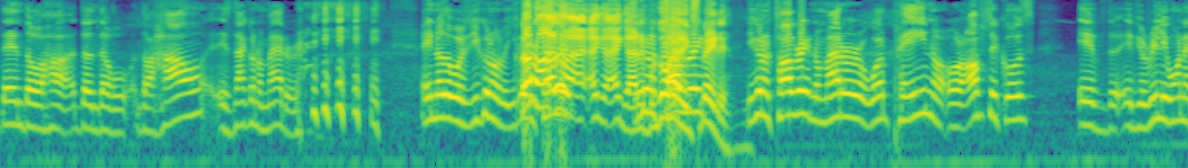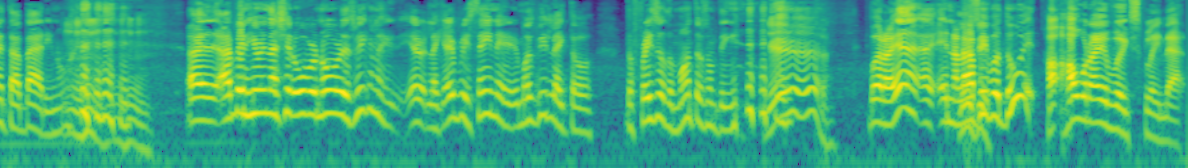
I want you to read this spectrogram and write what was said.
then the how, the, the the how is not gonna matter. In other words, you're gonna you're no, gonna no, I, tolerate- I, I, I got it. But go ahead, tolerate- explain it. You're gonna tolerate no matter what pain or, or obstacles if the if you really want it that bad, you know. Mm-hmm, I, I've been hearing that shit over and over this week, and like er- like everybody's saying it. It must be like the the phrase of the month or something. Yeah, yeah. yeah. but uh, yeah, and a lot of people do it. How, how would I ever explain that?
